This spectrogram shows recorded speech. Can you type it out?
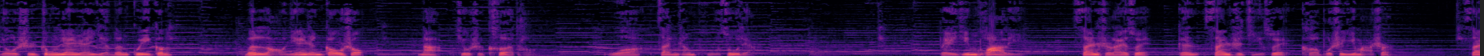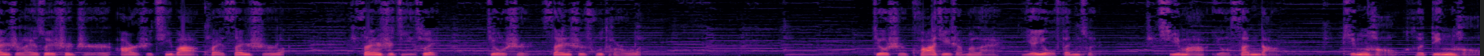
有时中年人也问贵庚。问老年人高寿，那就是客套。我赞成朴素点北京话里，三十来岁跟三十几岁可不是一码事儿。三十来岁是指二十七八，快三十了；三十几岁就是三十出头了。就是夸起什么来也有分寸，起码有三档：挺好和顶好，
